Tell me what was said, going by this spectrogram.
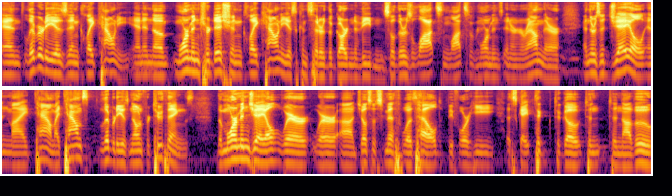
And Liberty is in Clay County. And in the Mormon tradition, Clay County is considered the Garden of Eden. So there's lots and lots of Mormons in and around there. And there's a jail in my town. My town's Liberty is known for two things the Mormon jail, where, where uh, Joseph Smith was held before he escaped to, to go to, to Nauvoo.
